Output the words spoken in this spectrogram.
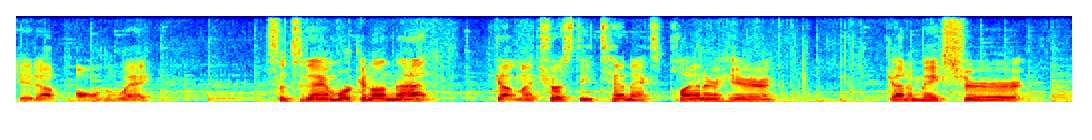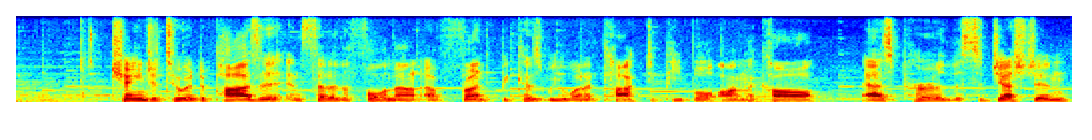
it up all the way. So today I'm working on that. Got my trusty 10X planner here. Got to make sure change it to a deposit instead of the full amount up front because we want to talk to people on the call as per the suggestion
